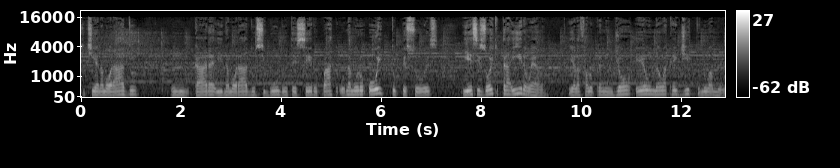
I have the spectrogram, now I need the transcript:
que tinha namorado um cara e namorado um segundo, um terceiro, um quarto, namorou oito pessoas e esses oito traíram ela. E ela falou para mim, John, eu não acredito no amor.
